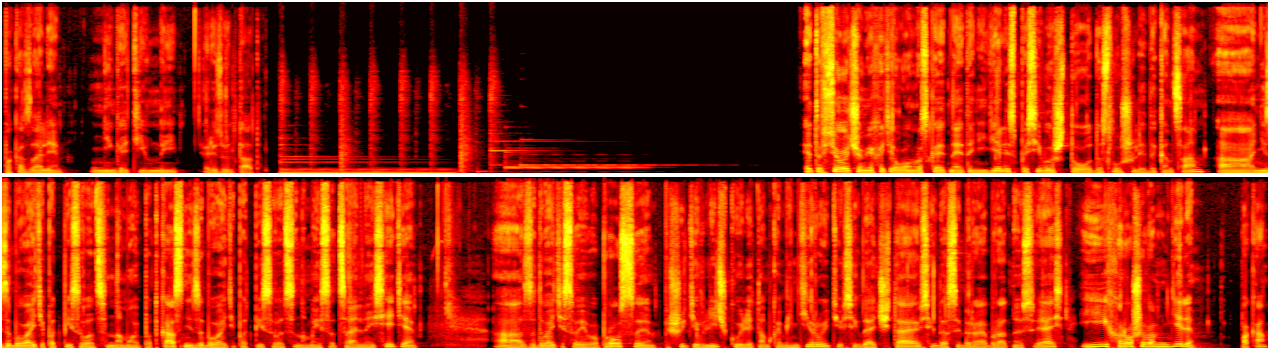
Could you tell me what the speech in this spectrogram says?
показали негативный результат. Это все, о чем я хотел вам рассказать на этой неделе. Спасибо, что дослушали до конца. А не забывайте подписываться на мой подкаст, не забывайте подписываться на мои социальные сети. А задавайте свои вопросы, пишите в личку или там комментируйте. Всегда читаю, всегда собираю обратную связь. И хорошей вам недели. Пока.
